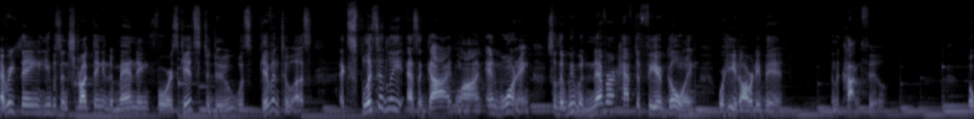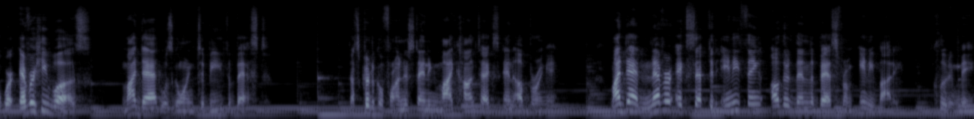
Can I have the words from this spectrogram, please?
Everything he was instructing and demanding for his kids to do was given to us explicitly as a guideline and warning so that we would never have to fear going where he had already been in the cotton field. But wherever he was, my dad was going to be the best. That's critical for understanding my context and upbringing. My dad never accepted anything other than the best from anybody, including me.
